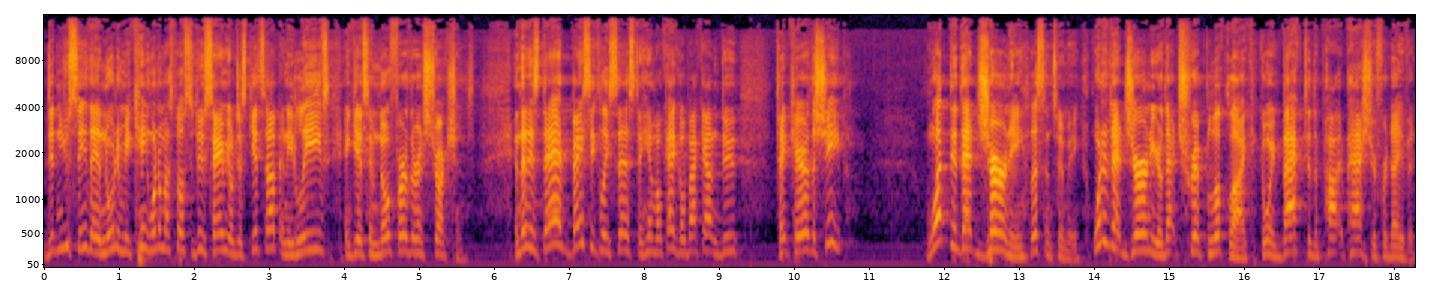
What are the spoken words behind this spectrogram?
didn't you see they anointed me king? What am I supposed to do? Samuel just gets up and he leaves and gives him no further instructions. And then his dad basically says to him, Okay, go back out and do, take care of the sheep. What did that journey, listen to me, what did that journey or that trip look like going back to the pasture for David?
